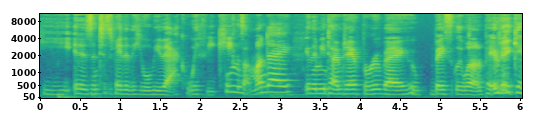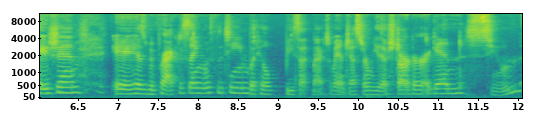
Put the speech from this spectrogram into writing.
he it is anticipated that he will be back with the Kings on Monday. In the meantime, JF Berube, who basically went on a paid vacation, eh, has been practicing with the team, but he'll be sent back to Manchester and be their starter again soon.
